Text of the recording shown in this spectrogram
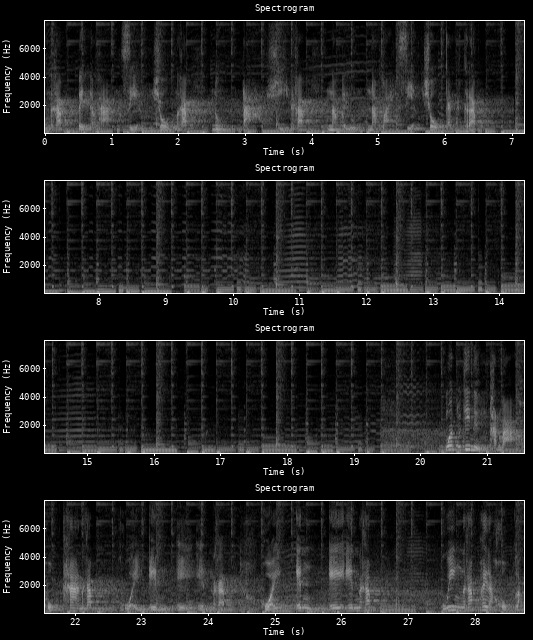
090นะครับเป็นแนวทางเสี่ยงโชคนะครับ หนุ่มตาขีนะครับนำไปลุ้นนำไปเสี่ยงโชคกันนะครับ งวดวันที่1ธันวา65นะครับหวย N A N นะครับหวย N A N นะครับวิ่งนะครับให้หลัก 6 หลัก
